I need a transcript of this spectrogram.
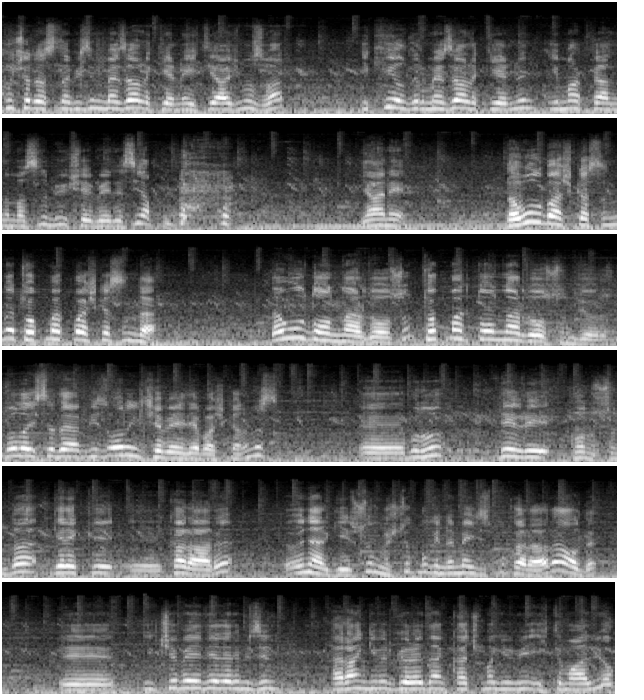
Kuşadası'nda bizim mezarlık yerine ihtiyacımız var. 2 yıldır mezarlık yerinin imar planlamasını Büyükşehir Belediyesi yapmıyor. Yani davul başkasında, tokmak başkasında. Davul da onlarda olsun, tokmak da onlarda olsun diyoruz. Dolayısıyla da biz 10 ilçe belediye başkanımız e, bunu devri konusunda gerekli e, kararı, e, önergeyi sunmuştuk. Bugün de meclis bu kararı aldı. E, ilçe belediyelerimizin herhangi bir görevden kaçma gibi bir ihtimali yok.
